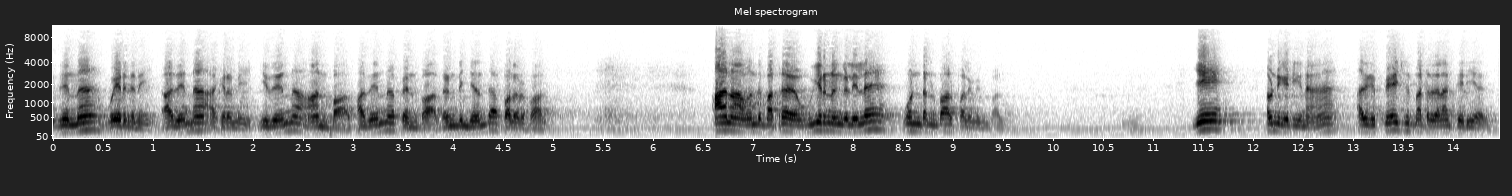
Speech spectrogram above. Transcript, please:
இது என்ன? உயர்திணை அது என்ன? அகரணை. இது என்ன? ஆண்பால். அது என்ன? பெண்பால். ரெண்டும் சேர்ந்தா பலர்பால் ஆனா வந்து மற்ற உயிரினங்களில ஒன்றன் பால் பலவின் பால் ஏன்? அப்படின்னு கேட்டீங்கன்னா அதுக்கு பேச்சு மற்றதெல்லாம் தெரியாது.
